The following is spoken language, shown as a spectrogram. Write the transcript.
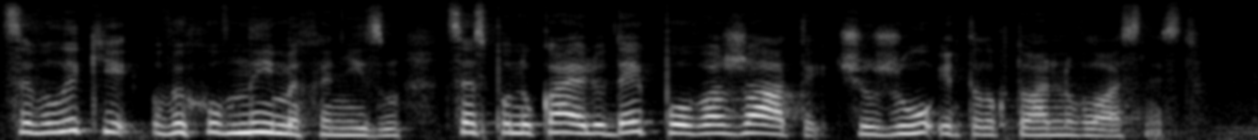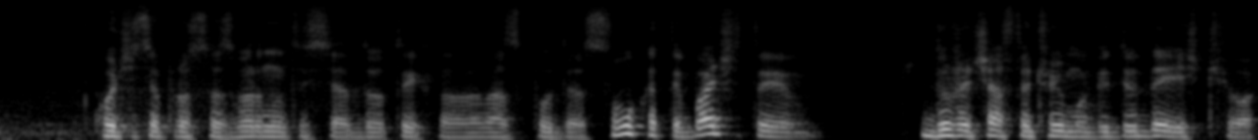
це великий виховний механізм. Це спонукає людей поважати чужу інтелектуальну власність. Хочеться просто звернутися до тих, хто нас буде слухати. Бачите, дуже часто чуємо від людей, що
